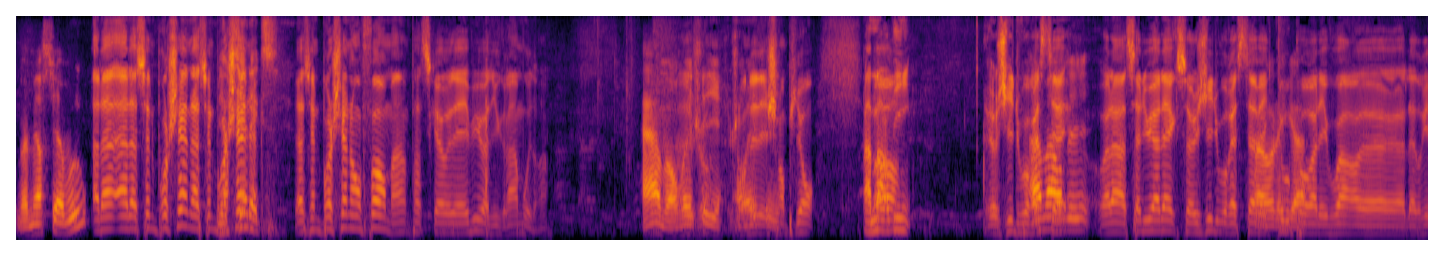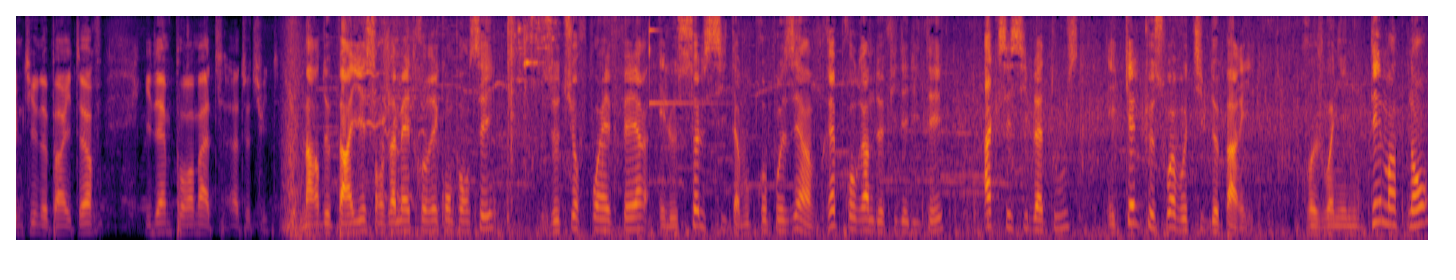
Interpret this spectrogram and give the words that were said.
Bah, merci à vous. À la, à la semaine prochaine. À la semaine Merci prochaine. Alex. La semaine prochaine en forme, hein, parce que vous avez vu, il y a du grain à moudre. hein. Ah, bah, on va Euh, essayer. Journée des champions. À Bon. mardi. Euh, Gilles, vous restez. Voilà, salut Alex. Gilles, vous restez Ciao, avec nous pour aller voir euh, la Dream Team de Paris Turf. Idem pour Matt. À tout de suite. Marre de parier sans jamais être récompensé? TheTurf.fr est le seul site à vous proposer un vrai programme de fidélité, accessible à tous et quels que soient vos types de paris. Rejoignez-nous dès maintenant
